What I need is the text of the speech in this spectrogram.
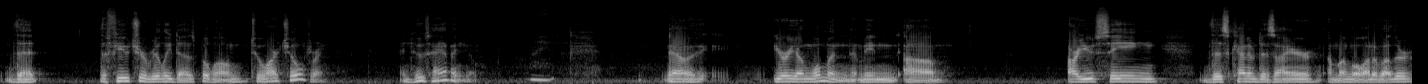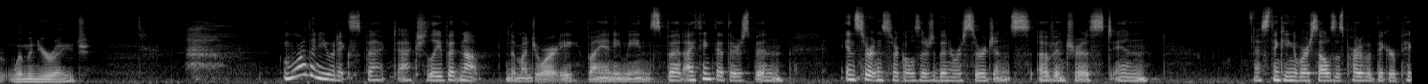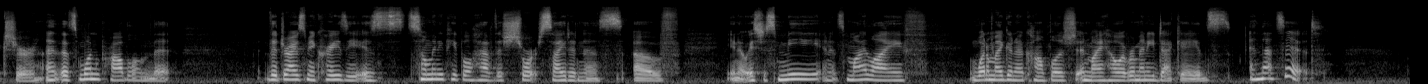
that the future really does belong to our children and who's having them. Right. Now you're a young woman. I mean um, are you seeing this kind of desire among a lot of other women your age? More than you would expect, actually, but not the majority by any means. But I think that there's been, in certain circles, there's been a resurgence of interest in us thinking of ourselves as part of a bigger picture. And that's one problem that that drives me crazy is so many people have this short-sightedness of, you know, it's just me and it's my life. What am I going to accomplish in my however many decades? And that's it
